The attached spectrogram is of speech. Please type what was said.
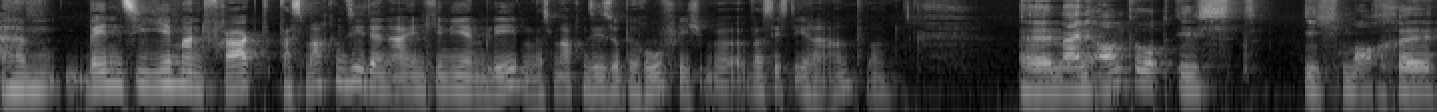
Ähm, wenn Sie jemand fragt, was machen Sie denn eigentlich in Ihrem Leben? Was machen Sie so beruflich? Was ist Ihre Antwort? Äh, meine Antwort ist, ich mache,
